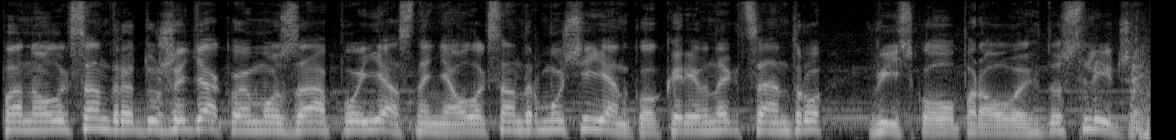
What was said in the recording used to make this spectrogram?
Пане Олександре, дуже дякуємо за пояснення. Олександр Мусієнко, керівник центру військово-правових досліджень.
